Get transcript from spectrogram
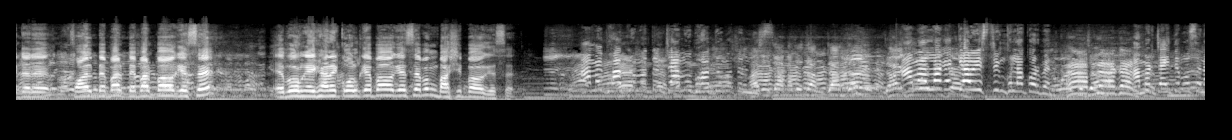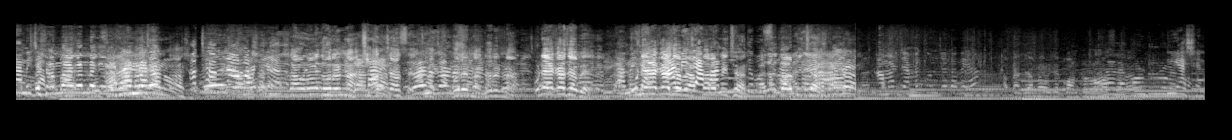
এটার ফয়েল পেপার পেপার পাওয়া গেছে। এবং এখানে কলকে পাওয়া গেছে এবং বাঁশি পাওয়া গেছে। যাব ভদ্র আমার লাগে কেউ শৃঙ্খলা করবেন আমার যাইতে বসেন আমি যাব। আচ্ছা আপনি আমার সাথে আসুন। না, ওনারা ধরেন না। বাচ্চা আছে ধরেন না ধরেন না। উনি একা যাবে। উনি একা যাবে আপনারা পিছান আপনারা পিছান আমার যাবে কোন জায়গা ভাইয়া? নিয়ে আসেন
